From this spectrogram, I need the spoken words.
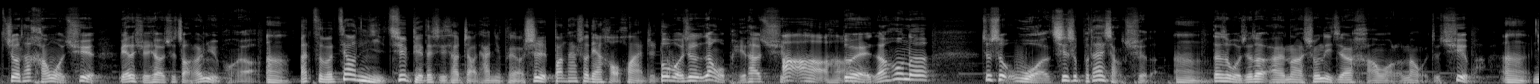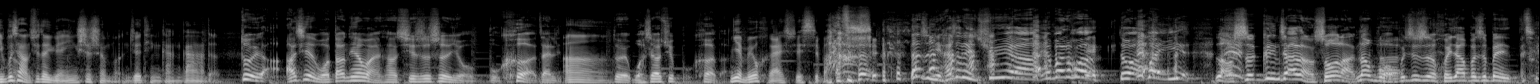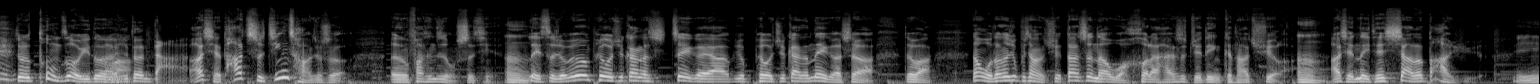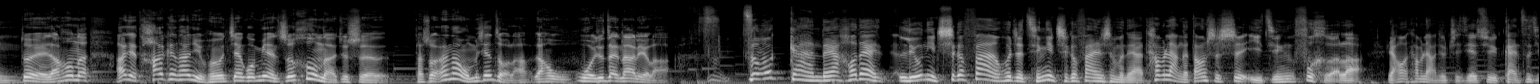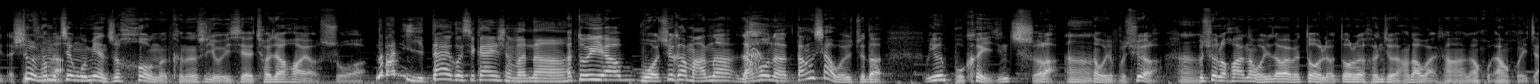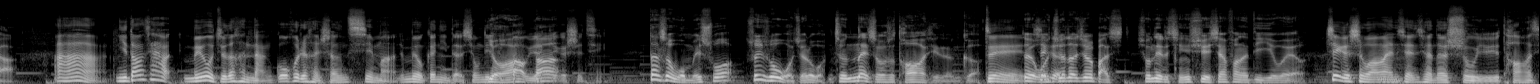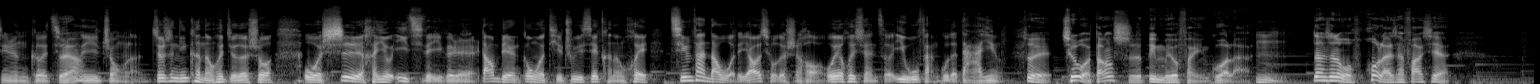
就他喊我去别的学校去找他女朋友，嗯啊，怎么叫你去别的学校找他女朋友？是帮他说点好话这种？不不，就是让我陪他去。啊啊啊！，对，然后呢，就是我其实不太想去的，嗯但是我觉得，哎，那兄弟既然喊我了，那我就去吧。嗯，你不想去的原因是什么？你觉得挺尴尬的对，而且我当天晚上其实是有补课在里，嗯。对我是要去补课的。你也没有很爱学习吧？但是你还是得去啊，要不然的话，对吧？万一老师跟家长说了，那我不就是回家不是被 就是痛揍一顿吗？一顿打。而且他是经常就是。嗯，发生这种事情，嗯。类似就因为陪我去干个这个呀，就陪我去干个那个事儿，对吧？那我当时就不想去，但是呢，我后来还是决定跟他去了，嗯，而且那天下着大雨，咦，对，然后呢，而且他跟他女朋友见过面之后呢，就是他说，啊，那我们先走了，然后我就在那里了，怎么敢的呀？好歹留你吃个饭或者请你吃个饭什么的呀。他们两个当时是已经复合了，然后他们俩就直接去干自己的事情了。就是他们见过面之后呢，可能是有一些悄悄话要说那把你带过去干什么呢啊，？对呀，我去干嘛呢？然后呢，当下我就觉得，因为补课已经迟了，嗯那我就不去了，嗯不去的话，那我就在外面逗留逗了很久，然后到晚上，然后然后回家。啊，你当下没有觉得很难过或者很生气吗？就没有跟你的兄弟去抱怨这个事情？但是我没说，所以说我觉得我就那时候是讨好型人格。对对，我这个觉得就是把兄弟的情绪先放在第一位了。这个是完完全全的属于讨好型人格其中的一种了。就是你可能会觉得说，我是很有义气的一个人，当别人跟我提出一些可能会侵犯到我的要求的时候，我也会选择义无反顾的答应。对，其实我当时并没有反应过来，嗯但是呢，我后来才发现，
